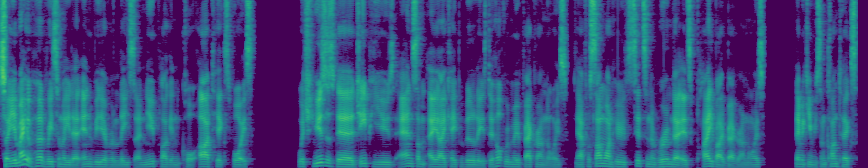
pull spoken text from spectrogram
So you may have heard recently that NVIDIA released a new plugin called RTX Voice, which uses their GPUs and some AI capabilities to help remove background noise. Now for someone who sits in a room that is plagued by background noise, let me give you some context.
